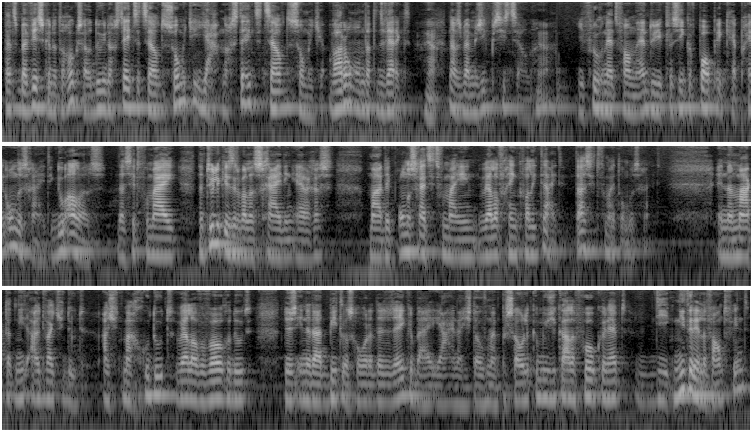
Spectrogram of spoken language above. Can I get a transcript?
Dat is bij wiskunde toch ook zo. Doe je nog steeds hetzelfde sommetje? Ja, nog steeds hetzelfde sommetje. Waarom? Omdat het werkt. Ja. Nou, dat is bij muziek precies hetzelfde. Ja. Je vroeg net van, hè, doe je klassiek of pop? Ik heb geen onderscheid. Ik doe alles. Daar zit voor mij... Natuurlijk is er wel een scheiding ergens. Maar de onderscheid zit voor mij in wel of geen kwaliteit. Daar zit voor mij het onderscheid. En dan maakt het niet uit wat je doet. Als je het maar goed doet, wel overwogen doet. Dus inderdaad, Beatles horen er zeker bij. Ja, en als je het over mijn persoonlijke muzikale voorkeur hebt, die ik niet relevant vind.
